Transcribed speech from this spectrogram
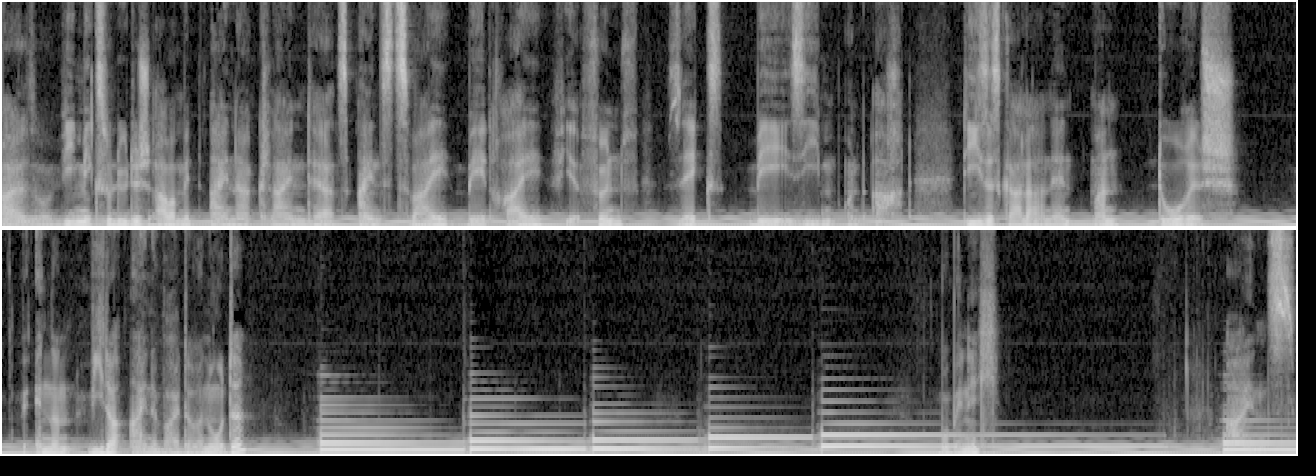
Also wie mixolydisch, aber mit einer kleinen Terz. 1, 2, B3, 4, 5, 6, B7 und 8. Diese Skala nennt man dorisch. Wir ändern wieder eine weitere Note. Wo bin ich? 1,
